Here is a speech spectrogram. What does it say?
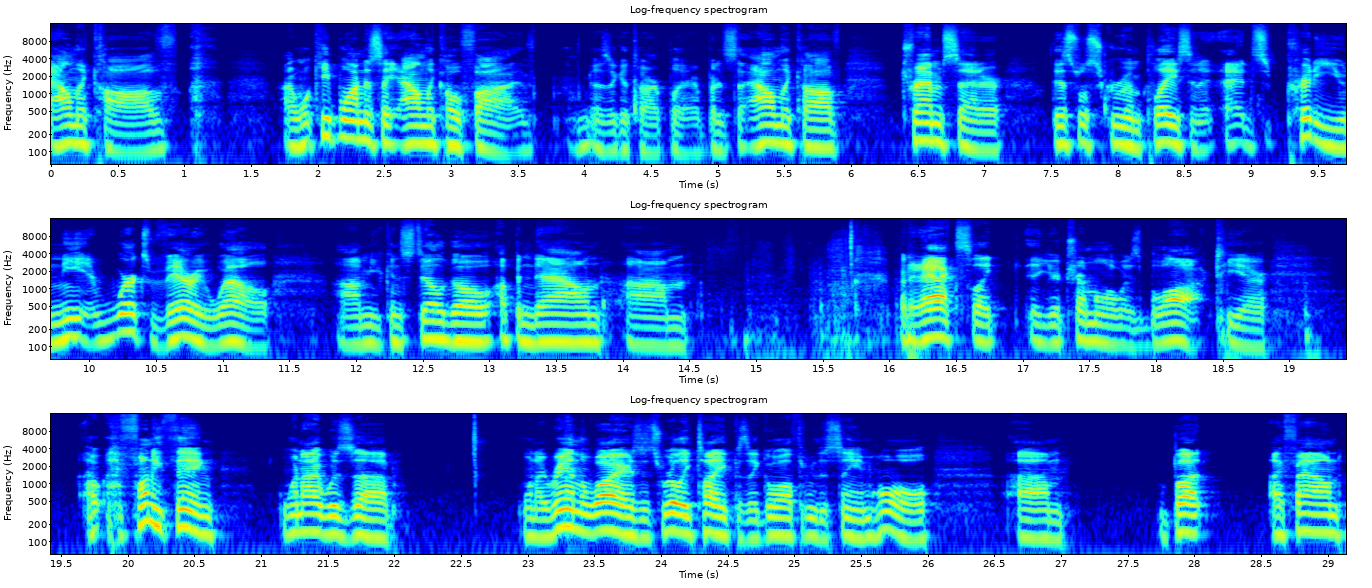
Alnikov. I won't keep wanting to say Alnico 5 as a guitar player, but it's the Alnikov trem center. This will screw in place and it, it's pretty unique. It works very well. Um, you can still go up and down, um, but it acts like your tremolo is blocked here. A funny thing, when I was uh, when I ran the wires, it's really tight because they go all through the same hole. Um, but I found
